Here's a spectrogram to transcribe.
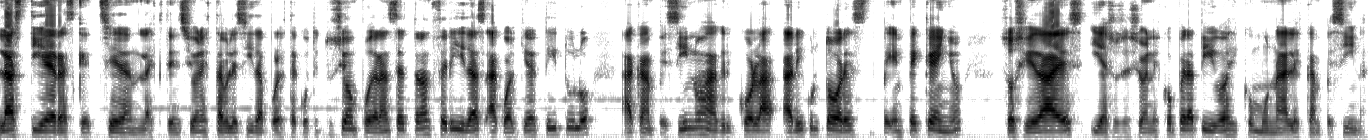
Las tierras que excedan la extensión establecida por esta constitución podrán ser transferidas a cualquier título a campesinos, agricultores en pequeño, sociedades y asociaciones cooperativas y comunales campesinas.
